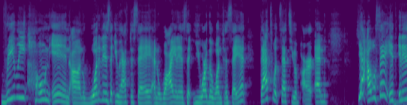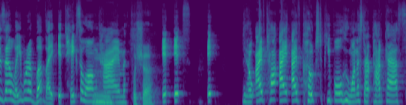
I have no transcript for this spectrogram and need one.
really hone in on what it is that you have to say and why it is that you are the one to say it that's what sets you apart. And yeah, I will say it, it is a labor of love. Like it takes a long mm, time. For sure. It, it's it, you know, I've taught I, I've coached people who want to start podcasts,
